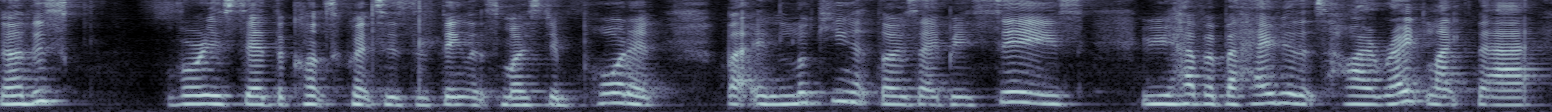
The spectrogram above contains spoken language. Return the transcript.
Now, this I've already said the consequence is the thing that's most important. But in looking at those ABCs, if you have a behavior that's high rate like that,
